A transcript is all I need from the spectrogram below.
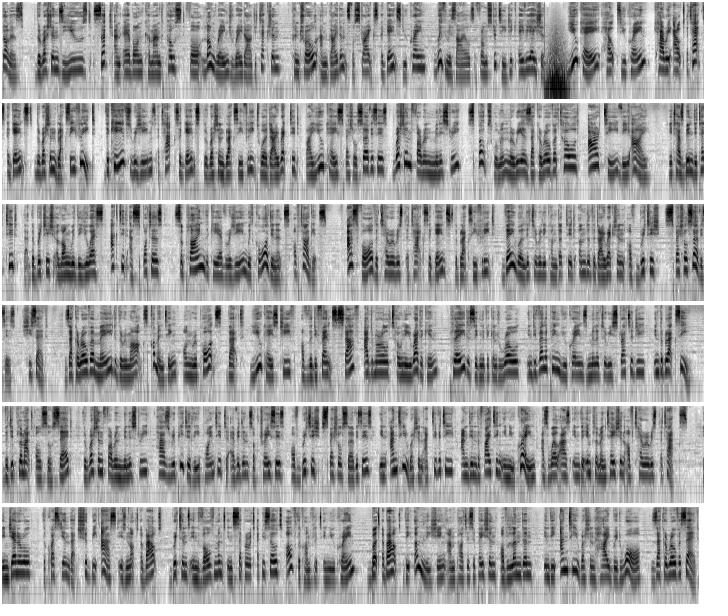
The Russians used such an airborne command post for long range radar detection, control, and guidance for strikes against Ukraine with missiles from strategic aviation. UK helps Ukraine carry out attacks against the Russian Black Sea Fleet. The Kyiv regime's attacks against the Russian Black Sea Fleet were directed by UK Special Services, Russian Foreign Ministry spokeswoman Maria Zakharova told RTVI. It has been detected that the British, along with the US, acted as spotters, supplying the Kiev regime with coordinates of targets. As for the terrorist attacks against the Black Sea Fleet, they were literally conducted under the direction of British special services, she said. Zakharova made the remarks commenting on reports that UK's Chief of the Defence Staff, Admiral Tony Radakin, played a significant role in developing Ukraine's military strategy in the Black Sea. The diplomat also said the Russian Foreign Ministry has repeatedly pointed to evidence of traces of British special services in anti Russian activity and in the fighting in Ukraine, as well as in the implementation of terrorist attacks. In general, the question that should be asked is not about Britain's involvement in separate episodes of the conflict in Ukraine, but about the unleashing and participation of London in the anti Russian hybrid war, Zakharova said.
